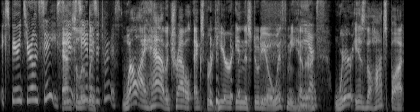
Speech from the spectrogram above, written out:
experience your own city. See it, see it as a tourist. Well, I have a travel expert here in the studio with me, Heather. Yes. Where is the hot spot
